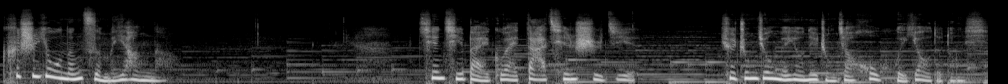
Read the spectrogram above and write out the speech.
可是又能怎么样呢？千奇百怪，大千世界，却终究没有那种叫后悔药的东西。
